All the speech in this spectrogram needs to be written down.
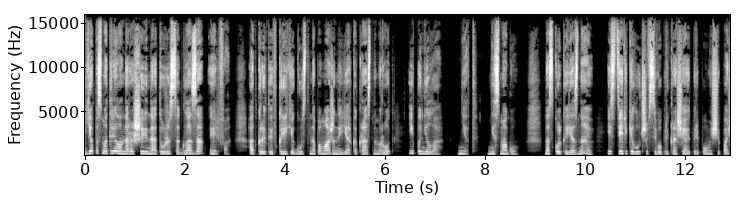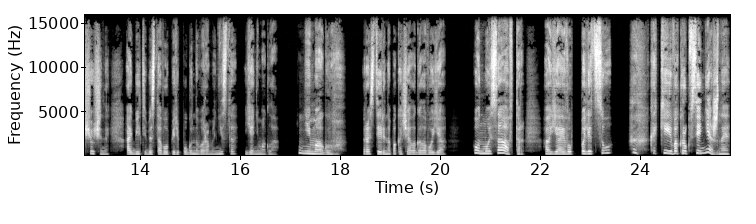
Я посмотрела на расширенные от ужаса глаза эльфа, открытый в крике густо напомаженный ярко-красным рот, и поняла — нет, не смогу. Насколько я знаю, истерики лучше всего прекращают при помощи пощечины, а бить и без того перепуганного романиста я не могла. «Не могу», — растерянно покачала головой я. «Он мой соавтор, а я его по лицу? какие вокруг все нежные!»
